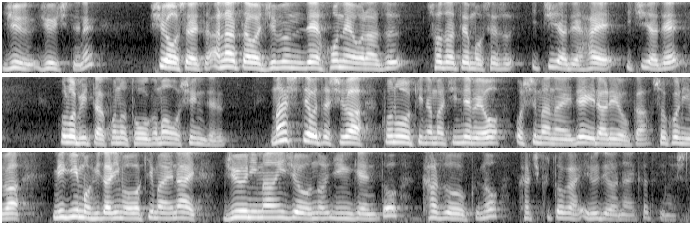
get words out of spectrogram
1011でね主はおっしゃた。あなたは自分で骨折らず育てもせず一夜で生え一夜で滅びたこの遠駒を惜しんでる。まして私はこの大きな町ネベを惜しまないでいられようか。そこには右も左もわきまえない。12万以上の人間と数多くの家畜とがいるではないかと言いました。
